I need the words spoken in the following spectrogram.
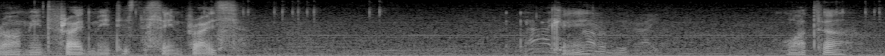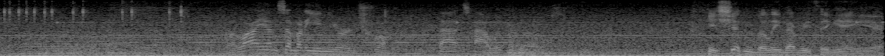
Raw meat, fried meat is the same price. Ah, okay. Water. You shouldn't believe everything you hear.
